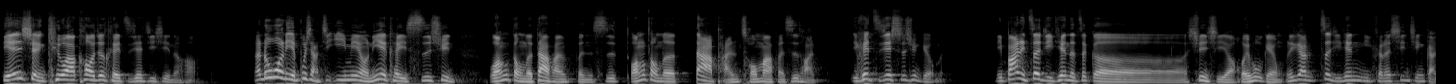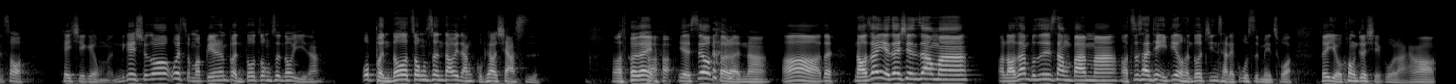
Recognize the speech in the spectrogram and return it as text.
点选 Q R code 就可以直接寄信了哈。那如果你也不想寄 email，你也可以私讯王董的大盘粉丝，王董的大盘筹码粉丝团，也可以直接私讯给我们。你把你这几天的这个讯息啊回复给我们，你看这几天你可能心情感受可以写给我们，你可以说说为什么别人本多终身都赢啊？我本多终身到一档股票下市，哦，对不对？也是有可能呐。啊，对，老詹也在线上吗？啊，老詹不是在上班吗？哦，这三天一定有很多精彩的故事，没错。所以有空就写过来啊。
